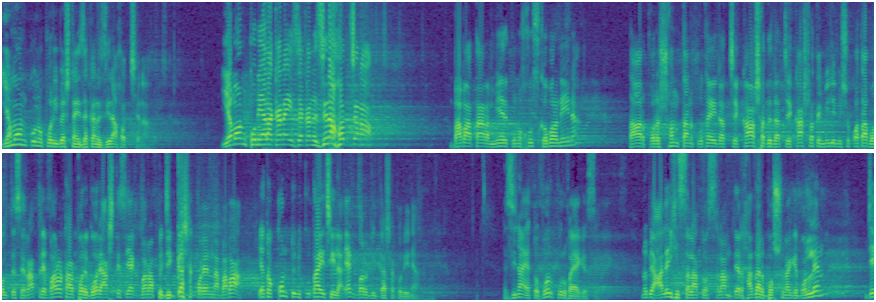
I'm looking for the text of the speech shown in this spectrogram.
এমন কোনো পরিবেশ নাই যেখানে জিনা হচ্ছে না। এমন কোন এলাকা নাই যেখানে জিনা হচ্ছে না। বাবা, তার মেয়ের কোনো খোঁজ খবর নেই না? তারপরে সন্তান কোথায় যাচ্ছে, কার সাথে যাচ্ছে, কার সাথে মিলেমিশে কথা বলতেছে? রাত্রে বারোটার পরে ঘরে আসতেছে, একবার আপনি জিজ্ঞাসা করেন না, বাবা, এতক্ষণ তুমি কোথায় ছিলা? একবারও জিজ্ঞাসা করি না। জিনা এত ভরপুর হয়ে গেছে। নবী আলিহি সালাতাম দেড় হাজার বছর আগে বললেন, যে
